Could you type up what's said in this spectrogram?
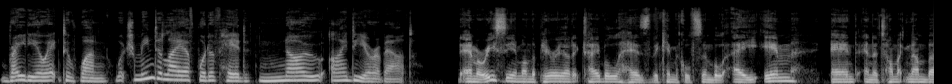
radioactive one, which Mendeleev would have had no idea about. Americium on the periodic table has the chemical symbol AM and an atomic number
